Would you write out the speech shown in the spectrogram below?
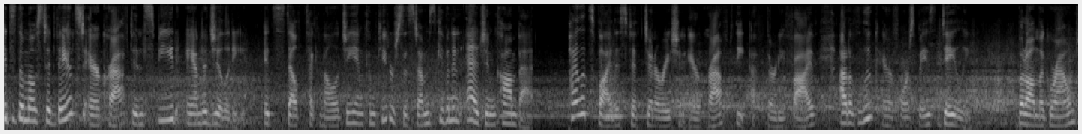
It's the most advanced aircraft in speed and agility. Its stealth technology and computer systems give it an edge in combat. Pilots fly this fifth generation aircraft, the F 35, out of Luke Air Force Base daily. But on the ground,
